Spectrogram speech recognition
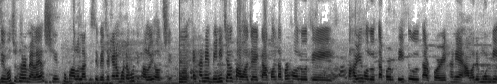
দুই বছর ধরে মেলায় আসছি, খুব ভালো লাগছে বেচা কেনা মোটামুটি ভালোই হচ্ছে। এখানে বেনি চাল পাওয়া যায়, কাকল, তারপর হলুদ, এই পাহাড়ি হলুদ, তারপর তেঁতুল, তারপর এখানে আমাদের মুন্ডি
